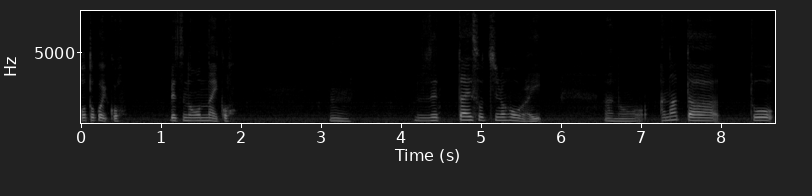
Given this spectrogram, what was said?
男行こう。別の女行こう。うん。絶対そっちの方がいい。あのあなたと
